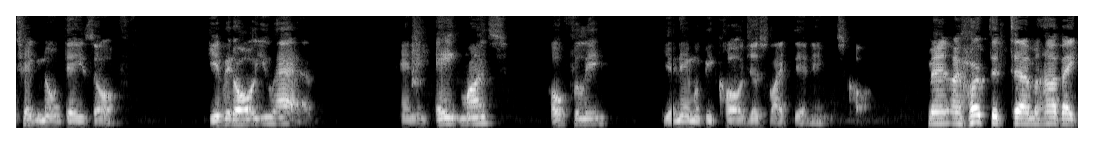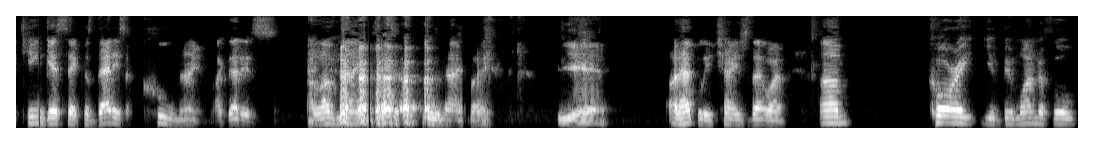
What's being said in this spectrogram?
take no days off. Give it all you have. And in eight months, hopefully, your name will be called just like their name was called. Man, I hope that uh, Mojave King gets there because that is a cool name. Like that is, I love names. That's a cool name. Yeah. I'd happily change that one. Um, Corey, you've been wonderful.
